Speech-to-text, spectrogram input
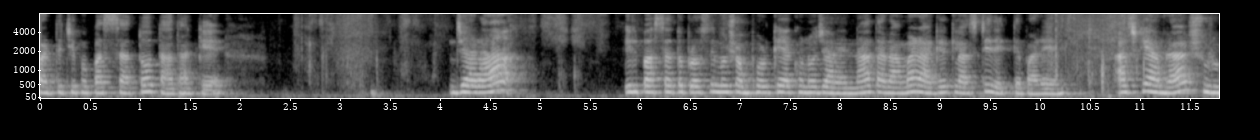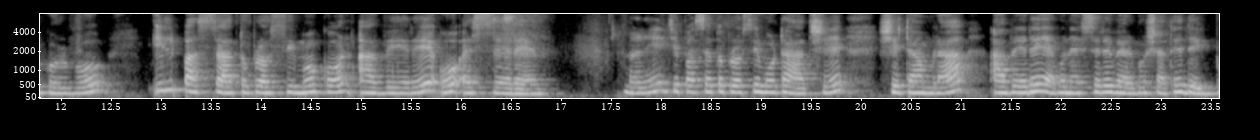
পার্টিচিপো পাসাতো তা থাকে। যারা ইল পাসাতো প্রসিমো সম্পর্কে এখনও জানেন না, তারা আমার আগের ক্লাসটি দেখতে পারেন। আজকে আমরা শুরু করব। ইল পাসাতো প্রসিমো কোন আভেরে ও এসেরে? মানে যে পাসাতো প্রসিমোটা আছে, সেটা আমরা আভেরে এবং এসেরে ভার্বোর সাথে দেখব।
